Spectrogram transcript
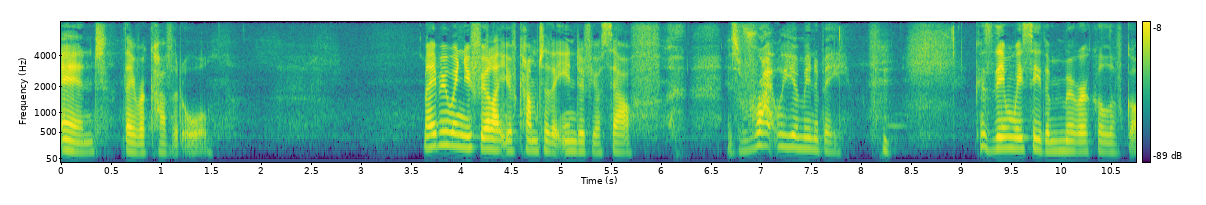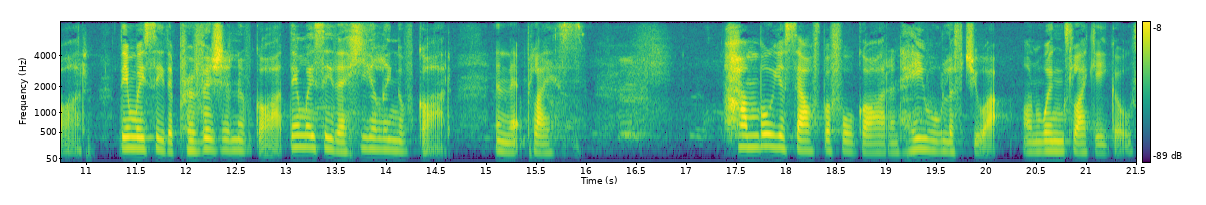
and they recovered all. Maybe when you feel like you've come to the end of yourself, it's right where you're meant to be. Because then we see the miracle of God. Then we see the provision of God. Then we see the healing of God in that place. Humble yourself before God, and He will lift you up on wings like eagles,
